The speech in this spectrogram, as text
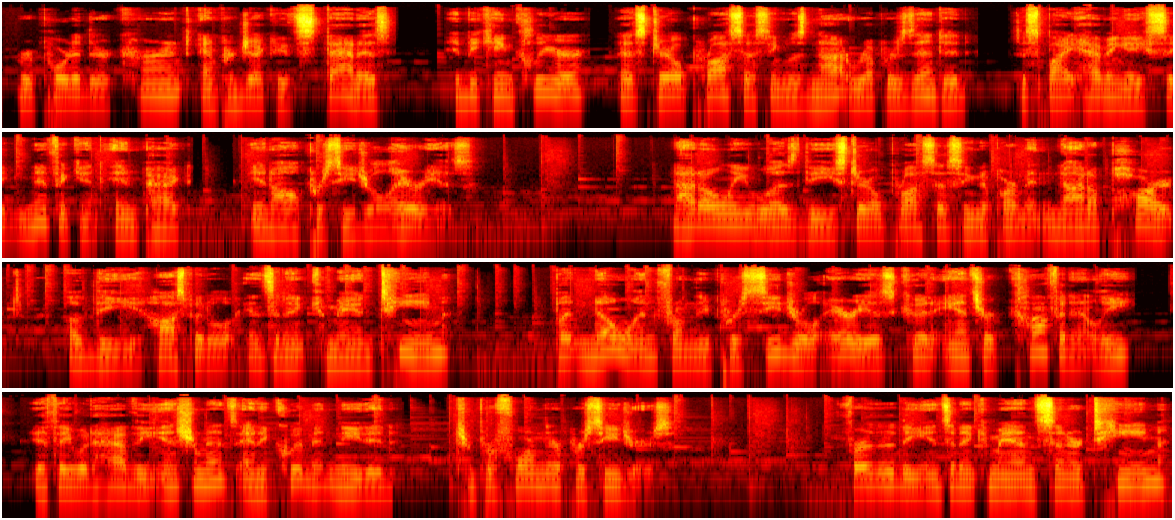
reported their current and projected status, it became clear that sterile processing was not represented despite having a significant impact in all procedural areas. Not only was the sterile processing department not a part of the hospital incident command team, but no one from the procedural areas could answer confidently if they would have the instruments and equipment needed to perform their procedures. Further, the Incident Command Center team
